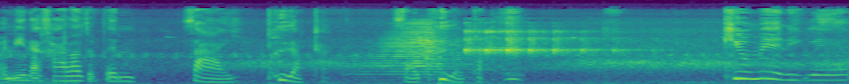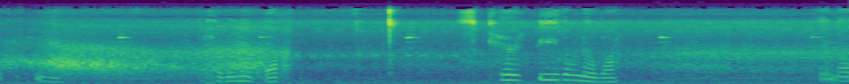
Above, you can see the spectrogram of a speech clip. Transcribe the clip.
วันนี้นะคะเราจะเป็นสายเผือกค่ะ สายเผือกค่ะ คิวเมดอีกแล้ว อุ้ยขอดูหน่อยแป๊บ security ตรงไหนวะเดี๋ยวนะ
